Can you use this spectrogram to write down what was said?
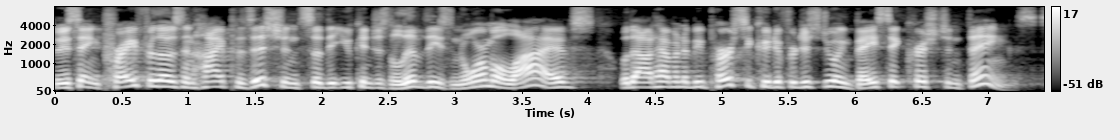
So he's saying, pray for those in high positions so that you can just live these normal lives without having to be persecuted for just doing basic Christian things.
